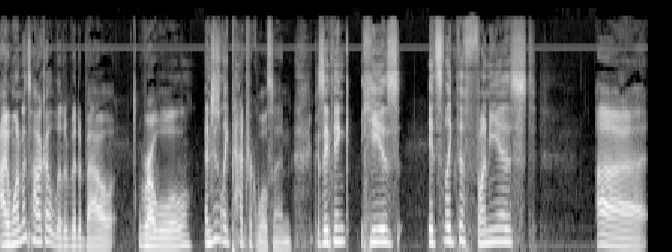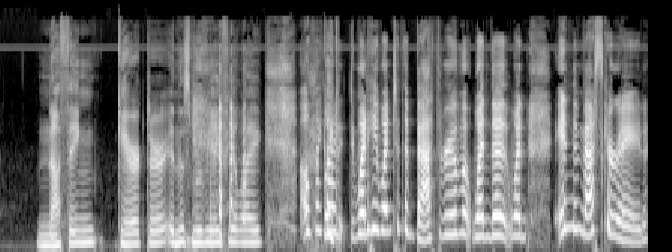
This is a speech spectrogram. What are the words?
I want to talk a little bit about Raoul and just like Patrick Wilson because I think he is. It's like the funniest, uh, nothing character in this movie. I feel like Oh my god! when he went to the bathroom, when the when in the masquerade,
